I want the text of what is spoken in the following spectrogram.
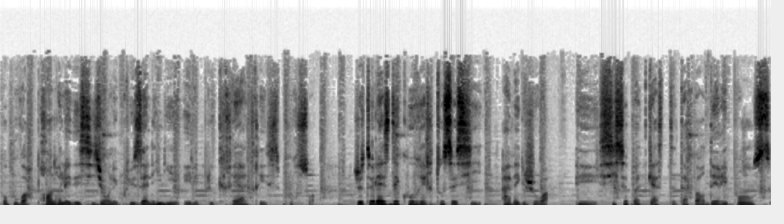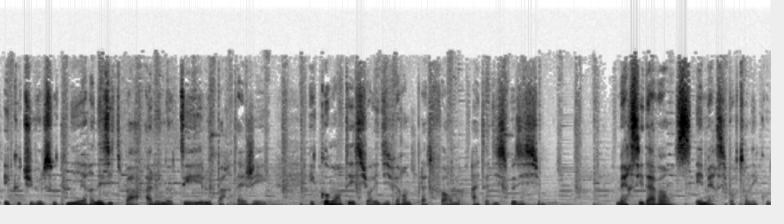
pour pouvoir prendre les décisions les plus alignées et les plus créatrices pour soi. Je te laisse découvrir tout ceci avec joie et si ce podcast t'apporte des réponses et que tu veux le soutenir, n'hésite pas à le noter, le partager et commenter sur les différentes plateformes à ta disposition. Merci d'avance et merci pour ton écoute.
